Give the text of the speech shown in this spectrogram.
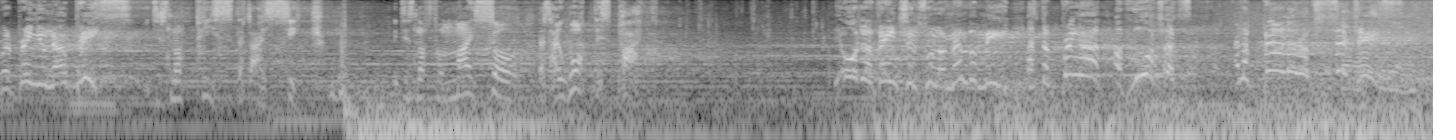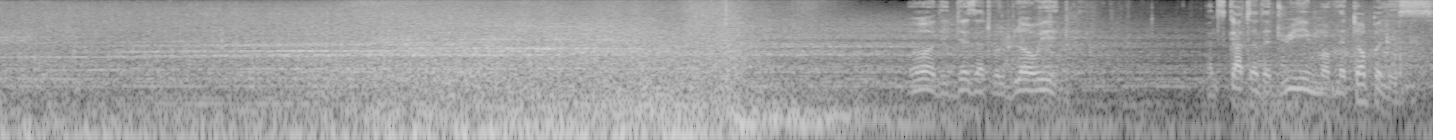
will bring you no peace. It is not peace that I seek. It is not for my soul that I walk this path. The Order of Ancients will remember me as the bringer of waters and the builder of cities. Desert will blow in and scatter the dream of Letopolis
